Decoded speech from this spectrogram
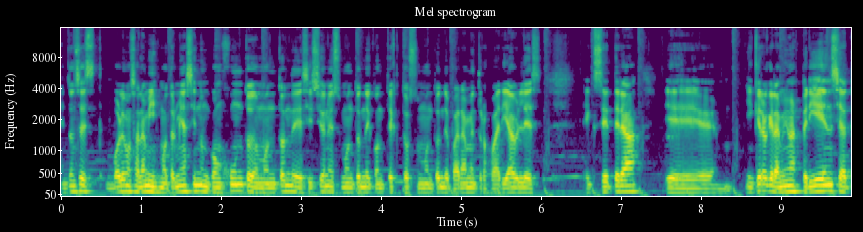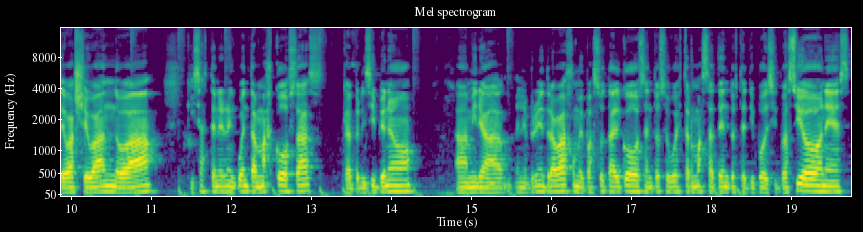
entonces, volvemos a lo mismo, termina siendo un conjunto de un montón de decisiones, un montón de contextos, un montón de parámetros, variables, etcétera. Eh, y creo que la misma experiencia te va llevando a quizás tener en cuenta más cosas que al principio no. Ah, mira, en el primer trabajo me pasó tal cosa, entonces voy a estar más atento a este tipo de situaciones,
